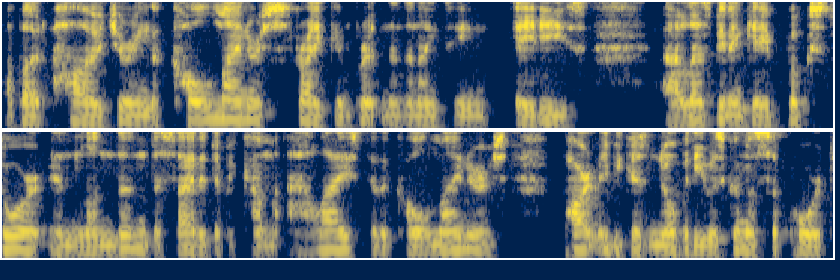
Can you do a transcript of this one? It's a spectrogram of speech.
about how during the coal miners' strike in Britain in the 1980s, a lesbian and gay bookstore in London decided to become allies to the coal miners, partly because nobody was going to support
